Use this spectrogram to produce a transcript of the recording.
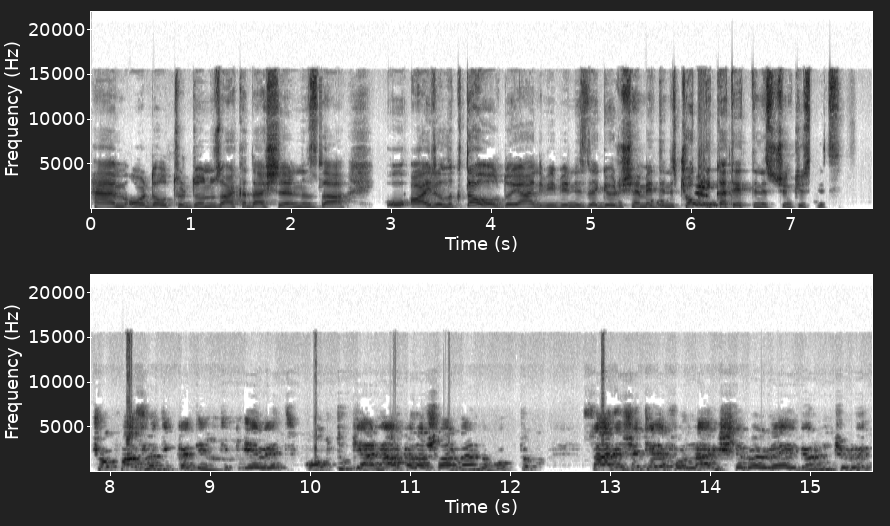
hem orada oturduğunuz arkadaşlarınızla o ayrılıkta oldu. Yani birbirinizle görüşemediniz. Çok evet. dikkat ettiniz çünkü siz. Çok fazla dikkat ettik evet. Koptuk yani arkadaşlardan da koptuk. Sadece telefonlar işte böyle görüntülü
